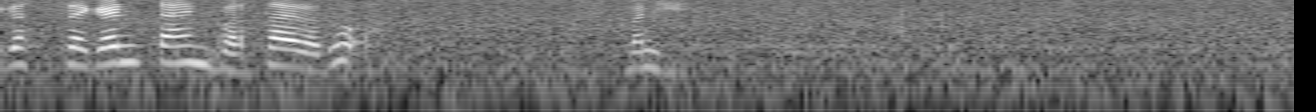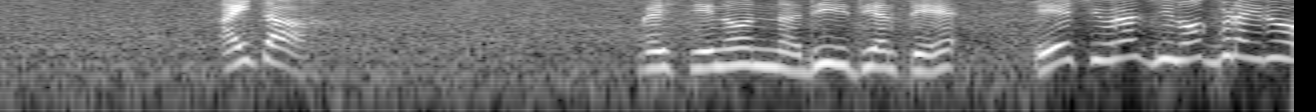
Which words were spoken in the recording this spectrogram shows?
ಈಗ ಸೆಕೆಂಡ್ ಟೈಮ್ ಬರ್ತಾ ಇರೋದು. ಬನ್ನಿ. ಆಯ್ತಾ? ಗೈಸ್ ಏನೋ ನದಿ ಇದೆಯಂತೆ. ಏ, ಶಿವರಾಜ್, ನೀನು ಹೋಗ್ಬಿಡ, ಇರು.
